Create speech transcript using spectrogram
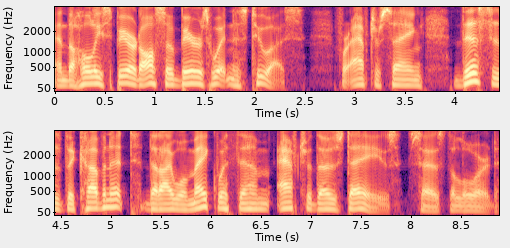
And the Holy Spirit also bears witness to us. For after saying, This is the covenant that I will make with them after those days, says the Lord,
